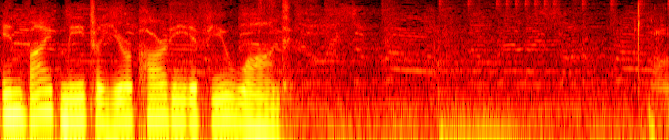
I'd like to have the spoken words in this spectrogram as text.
Invite me to your party if you want. Oh,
